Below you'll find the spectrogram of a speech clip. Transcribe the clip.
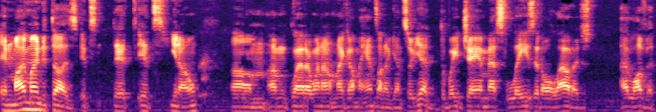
In my mind, it does. It's it, it's you know, um, I'm glad I went out and I got my hands on it again. So yeah, the way JMS lays it all out, I just I love it.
